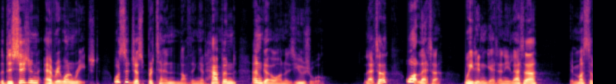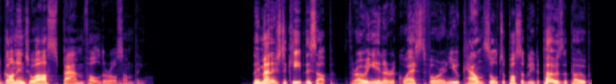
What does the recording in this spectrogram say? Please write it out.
The decision everyone reached was to just pretend nothing had happened and go on as usual. Letter? What letter? We didn't get any letter. It must have gone into our spam folder or something. They managed to keep this up, throwing in a request for a new council to possibly depose the Pope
